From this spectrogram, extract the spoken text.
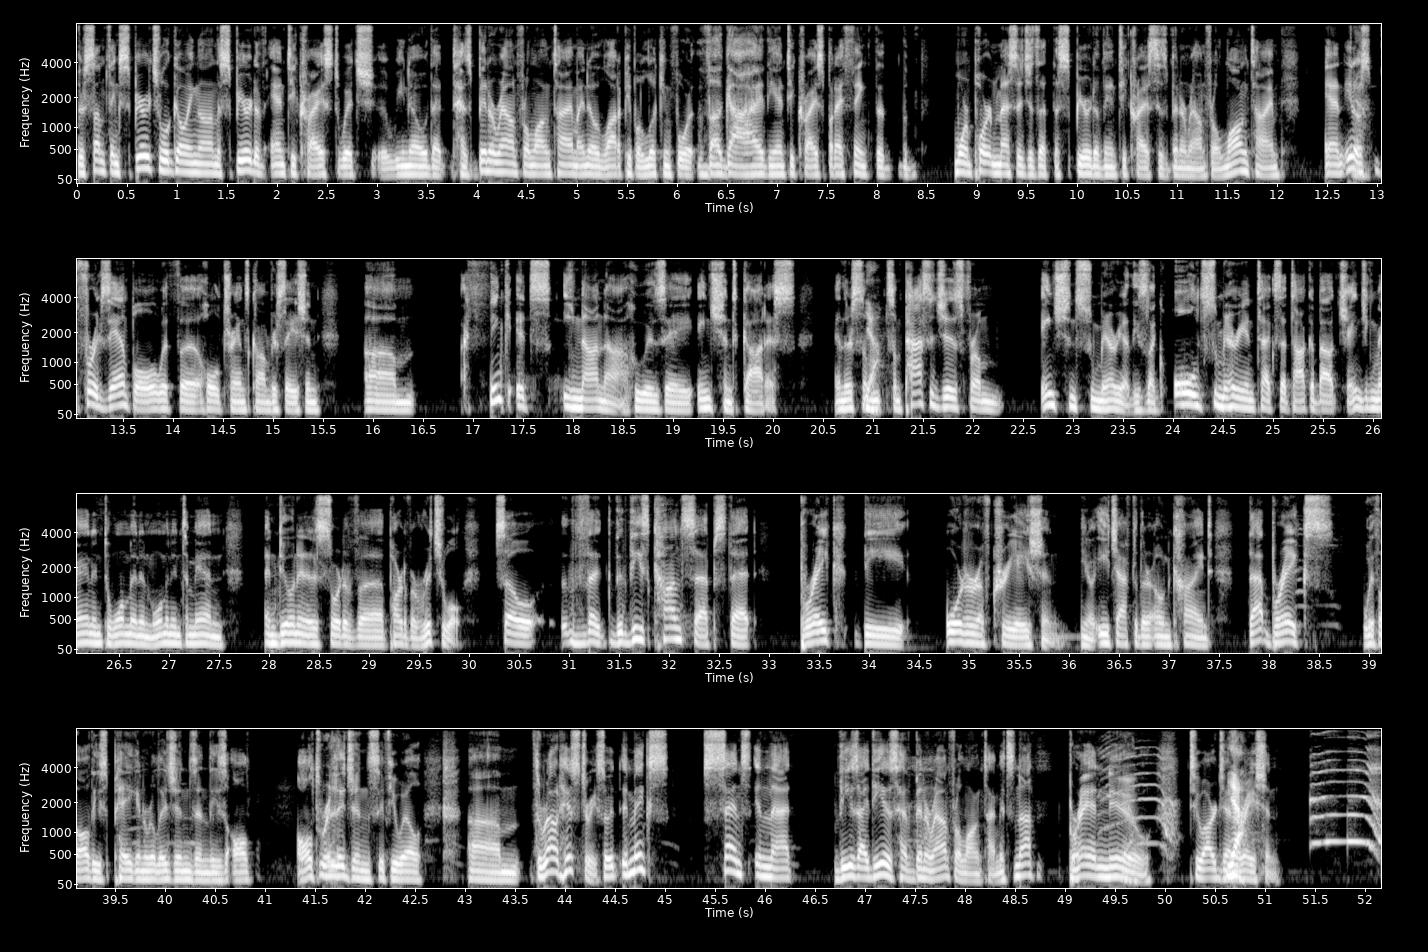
There's something spiritual going on, the spirit of Antichrist, which we know that has been around for a long time. I know a lot of people are looking for the guy, the Antichrist, but I think the, the more important message is that the spirit of Antichrist has been around for a long time. And, you know, for example, with the whole trans conversation, um, I think it's Inanna, who is a ancient goddess, and there's some Yeah. some passages from ancient Sumeria, these like old Sumerian texts that talk about changing man into woman and woman into man, and doing it as sort of a part of a ritual. So the, the these concepts that break the order of creation, you know, each after their own kind, that breaks with all these pagan religions and these alt alt religions, if you will, um, throughout history. So it, it makes sense in that these ideas have been around for a long time. It's not brand new to our generation.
